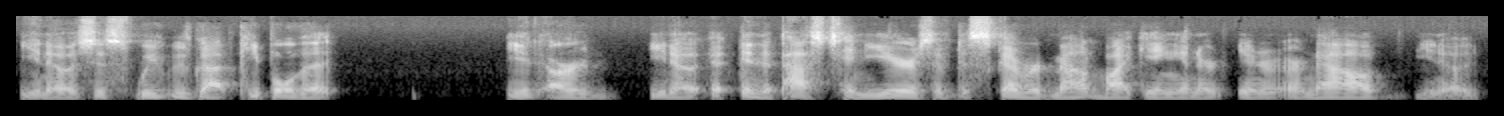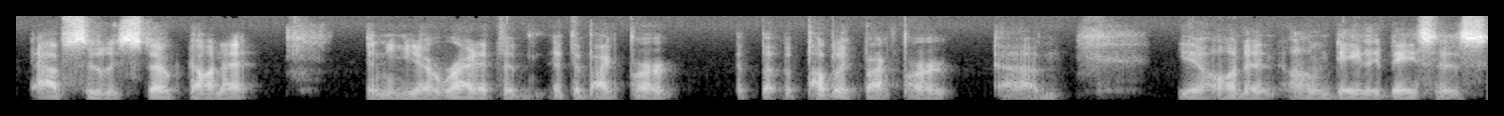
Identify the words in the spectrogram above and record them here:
You know, it's just, we, we've got people that are, you know, in the past 10 years have discovered mountain biking and are, are now, you know, absolutely stoked on it. And, you know, right at the, at the bike park, the public bike park, um, you know, on a, on a daily basis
